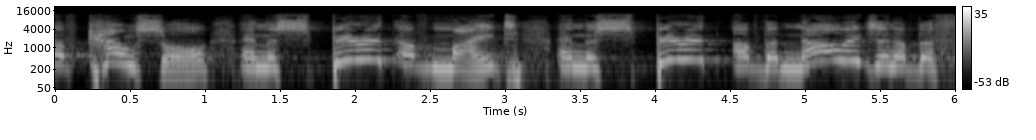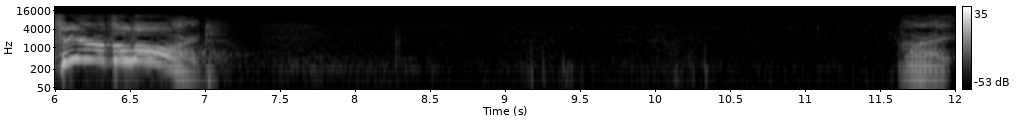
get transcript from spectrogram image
of counsel and the spirit of might and the spirit of the knowledge and of the fear of the Lord. All right,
